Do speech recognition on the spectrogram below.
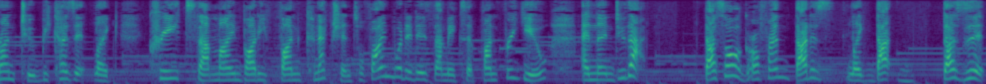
run to because it like creates that mind body fun connection. So find what it is that makes it fun for you and then do that. That's all, girlfriend. That is like that. That's it.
